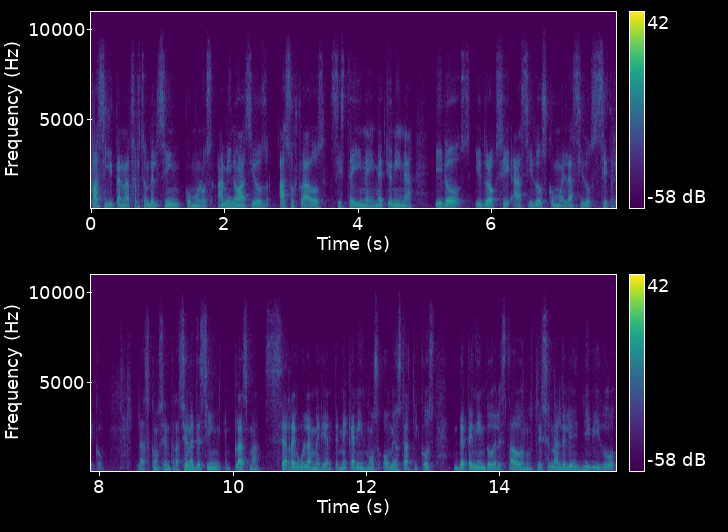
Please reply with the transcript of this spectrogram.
facilitan la absorción del zinc como los aminoácidos azufrados, cisteína y metionina y los hidroxiácidos como el ácido cítrico. Las concentraciones de zinc en plasma se regulan mediante mecanismos homeostáticos dependiendo del estado nutricional del individuo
